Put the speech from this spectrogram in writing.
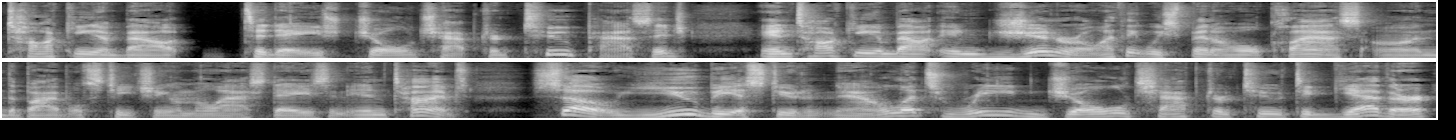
talking about today's Joel chapter 2 passage and talking about in general. I think we spent a whole class on the Bible's teaching on the last days and end times. So you be a student now. Let's read Joel chapter 2 together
